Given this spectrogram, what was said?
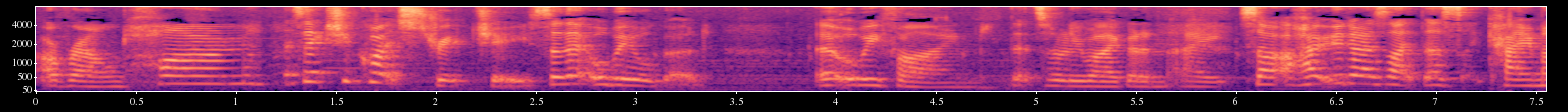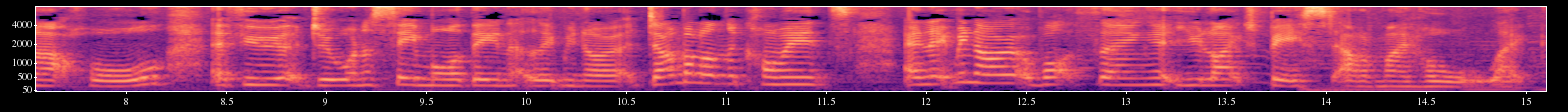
around home. It's actually quite stretchy so that will be all good. It will be fine. That's really why I got an 8 so I hope you guys like this Kmart haul. If you do want to see more then let me know down below in the comments and let me know what thing you liked best out of my haul. Like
